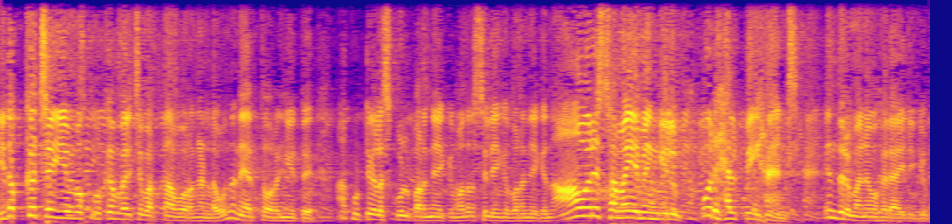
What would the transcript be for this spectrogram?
ഇതൊക്കെ ചെയ്യുമ്പോൾ കുക്കം വലിച്ച് ഭർത്താവ് ഉറങ്ങണ്ട. ഒന്ന് നേരത്തെ ഉറങ്ങിയിട്ട് ആ കുട്ടികളെ സ്കൂൾ പറഞ്ഞേക്കും മദ്രസയിലേക്ക് പറഞ്ഞേക്കും. ആ ഒരു സമയമെങ്കിലും ഒരു ഹെൽപ്പിംഗ് ഹാൻഡ് എന്തൊരു മനോഹരായിരിക്കും.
